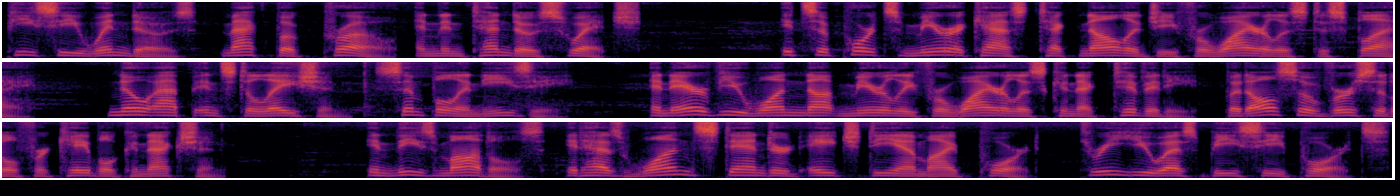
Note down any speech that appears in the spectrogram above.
PC Windows, MacBook Pro, and Nintendo Switch. It supports Miracast technology for wireless display. No app installation, simple and easy. An AirView 1 not merely for wireless connectivity, but also versatile for cable connection. In these models, it has one standard HDMI port, three USB-C ports.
